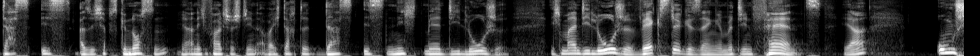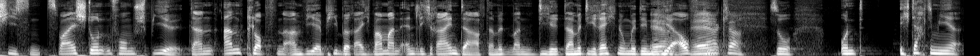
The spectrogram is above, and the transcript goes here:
das ist, also ich habe es genossen, ja, nicht falsch verstehen, aber ich dachte, das ist nicht mehr die Loge. Ich meine, die Loge, Wechselgesänge mit den Fans, ja, umschießen, zwei Stunden vorm Spiel, dann anklopfen am VIP-Bereich, wann man endlich rein darf, damit man die, damit die Rechnung mit dem Ja, Bier aufgeht. ja, ja, klar. So. Und ich dachte mir,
